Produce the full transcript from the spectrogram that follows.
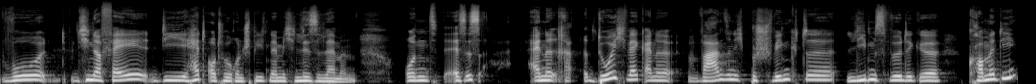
wo Tina Fey die Head-Autorin spielt, nämlich Liz Lemon. Und es ist eine durchweg eine wahnsinnig beschwingte, liebenswürdige Comedy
